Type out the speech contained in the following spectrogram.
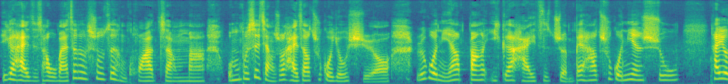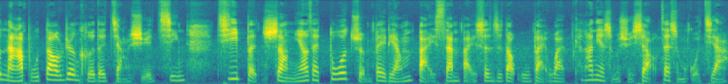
一个孩子超五百，这个数字很夸张吗？我们不是讲说孩子要出国游学哦。如果你要帮一个孩子准备他出国念书，他又拿不到任何的奖学金，基本上你要再多准备两百、三百，甚至到五百万，看他念什么学校，在什么国家。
